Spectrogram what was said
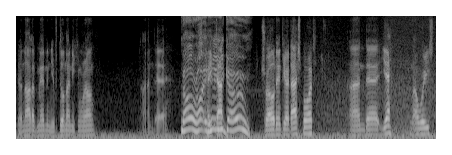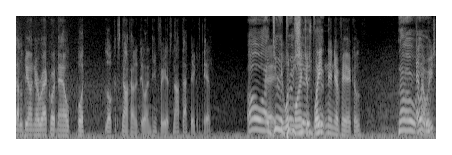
You're not admitting you've done anything wrong. And uh, All right, here you go. throw it into your dashboard. And uh, yeah, no worries, that'll be on your record now. But look, it's not going to do anything for you. It's not that big of a deal. Oh, I Uh, do if you wouldn't mind just that. waiting in your vehicle, No, yeah, no oh, worries.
